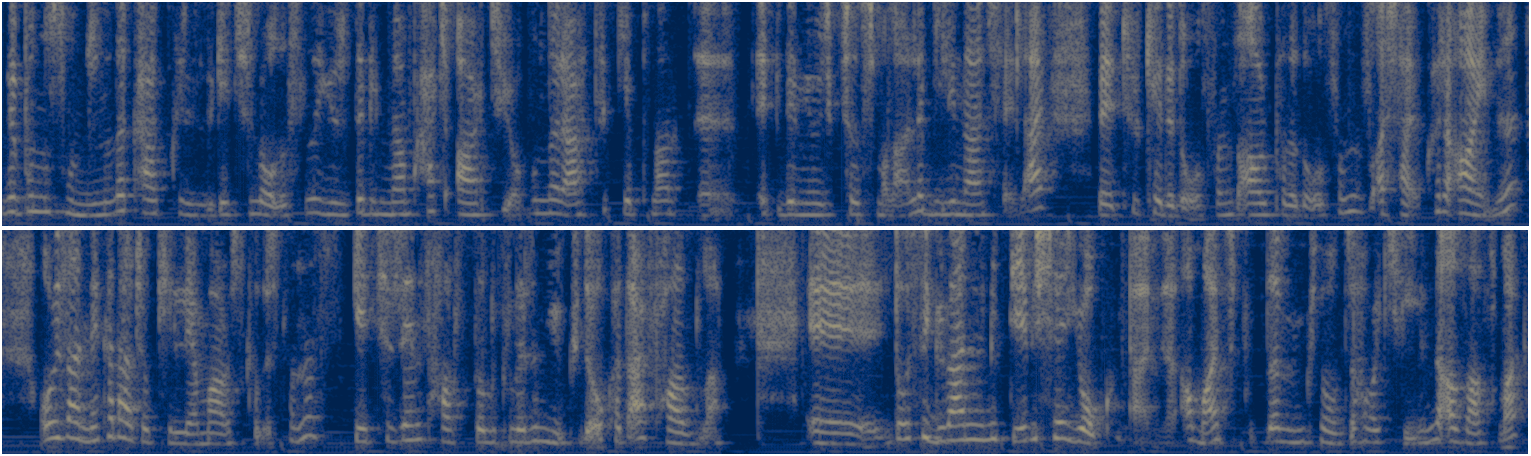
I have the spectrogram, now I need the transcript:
Ve bunun sonucunda da kalp krizi geçirme olasılığı yüzde bilmem kaç artıyor. Bunlar artık yapılan e, epidemiyolojik çalışmalarla bilinen şeyler. Ve Türkiye'de de olsanız, Avrupa'da da olsanız aşağı yukarı aynı. O yüzden ne kadar çok kirliliğe maruz kalırsanız geçireceğiniz hastalıkların yükü de o kadar fazla. E, dolayısıyla güvenli limit diye bir şey yok. Yani amaç burada mümkün olunca hava kirliliğini azaltmak.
